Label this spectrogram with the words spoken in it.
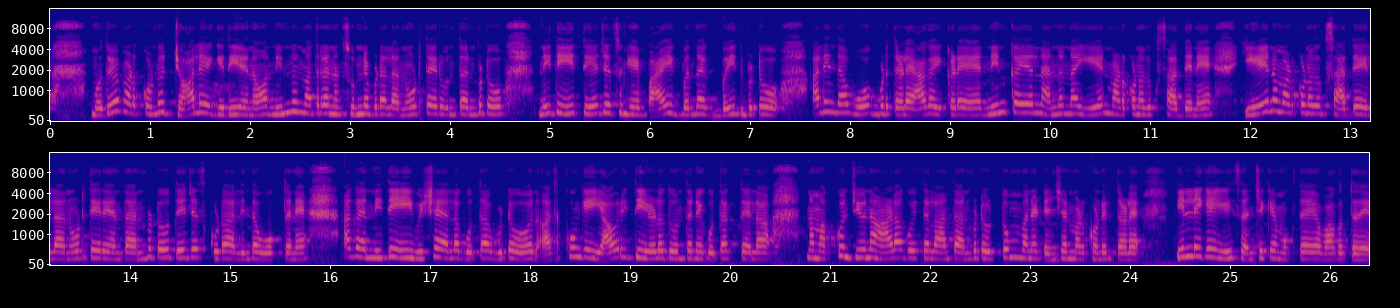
ಮದುವೆ ಮಾಡಿಕೊಂಡು ಜಾಲಿಯಾಗಿದೆಯೇನೋ? ನಿನ್ನನ್ನು ಮಾತ್ರ ನಾನು ಸುಮ್ಮನೆ ಬಿಡಲ್ಲ. ನೋಡ್ತಾ ಇರು ಅಂತ ಅಂದ್ಬಿಟ್ಟು ನಿಧಿ ತೇಜಸ್ಗೆ ಬಾಯಿಗೆ ಬಂದಾಗ ಬೈದ್ಬಿಟ್ಟು ಅಲ್ಲಿಂದ ಹೋಗ್ಬಿಡ್ತಾಳೆ. ಆಗ ಈ ಕಡೆ ನಿನ್ನ ಕೈಯಲ್ಲಿ ನನ್ನನ್ನು ಏನು ಮಾಡ್ಕೊಳೋದಕ್ಕೆ ಸಾಧ್ಯನೇ? ಏನು ಮಾಡ್ಕೊಳೋದಕ್ಕೆ ಸಾಧ್ಯ ಇಲ್ಲ, ನೋಡ್ತೀರಿ ಅಂತ ಅಂದ್ಬಿಟ್ಟು ತೇಜಸ್ ಕೂಡ ಅಲ್ಲಿಂದ ಹೋಗ್ತಾನೆ. ಆಗ ನಿಧಿ ಈ ವಿಷಯ ಎಲ್ಲ ಗೊತ್ತಾಗ್ಬಿಟ್ಟು ಅಕ್ಕಂಗೆ ಯಾವ ರೀತಿ ಹೇಳೋದು ಅಂತಲೇ ಗೊತ್ತಾಗ್ತಾ ಇಲ್ಲ. ನಮ್ಮ ಅಕ್ಕನ ಜೀವನ ಹಾಳಾಗೋಯ್ತಲ್ಲ ಅಂತ ಅಂದ್ಬಿಟ್ಟು ತುಂಬಾ ಟೆನ್ಷನ್ ಮಾಡ್ಕೊಂಡಿರ್ತಾಳೆ. ಇಲ್ಲಿಗೆ ಈ ಸಂಚಿಕೆ ಮುಕ್ತಾಯವಾಗುತ್ತದೆ.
